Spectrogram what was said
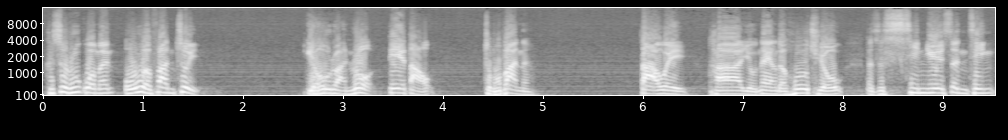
可是，如果我们偶尔犯罪，有软弱、跌倒，怎么办呢？大卫他有那样的呼求，但是新约圣经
